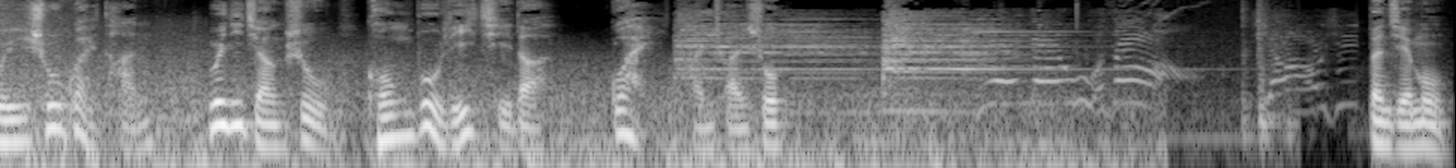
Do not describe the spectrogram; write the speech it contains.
鬼叔怪谈，为你讲述恐怖离奇的怪谈传说。本节目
